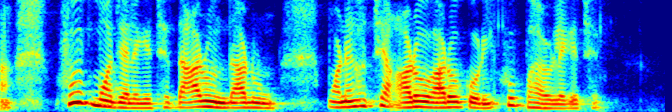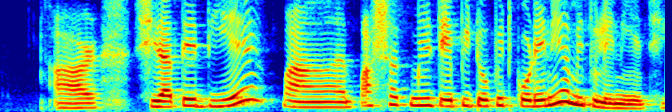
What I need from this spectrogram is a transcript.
না। খুব মজা লেগেছে, দারুণ দারুণ। মনে হচ্ছে আরও আরও করি, খুব ভালো লেগেছে। আর শিরাতে দিয়ে পাঁচ সাত মিনিট এপিট ওপিট করে নিয়ে আমি তুলে নিয়েছি।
